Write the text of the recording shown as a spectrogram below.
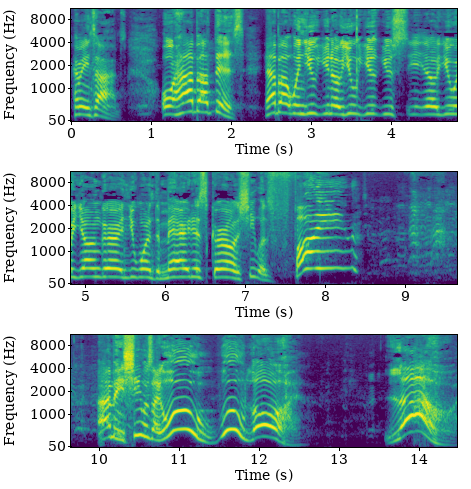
How many times? Or how about this? How about when you, you know, you, you, you, you know, you were younger and you wanted to marry this girl and she was fine? I mean, she was like, woo, woo, Lord, Lord.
